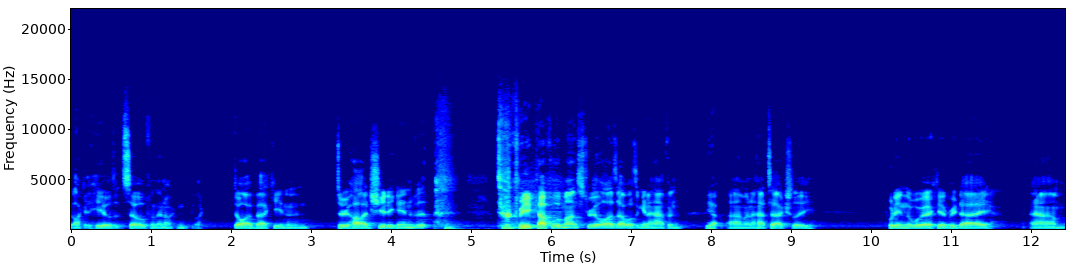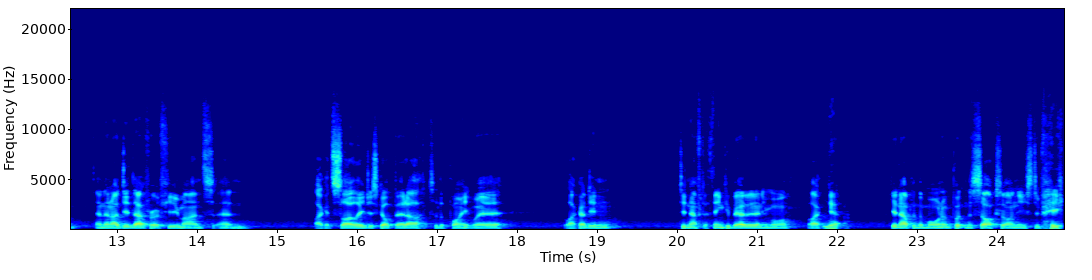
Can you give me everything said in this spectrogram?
like it heals itself and then I can like dive back in and do hard shit again. But took me a couple of months to realize that wasn't going to happen. Yep. Um, and I had to actually put in the work every day. Um, and then I did that for a few months and like it slowly just got better to the point where like I didn't didn't have to think about it anymore. Like Yeah, getting up in the morning, putting the socks on used to be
